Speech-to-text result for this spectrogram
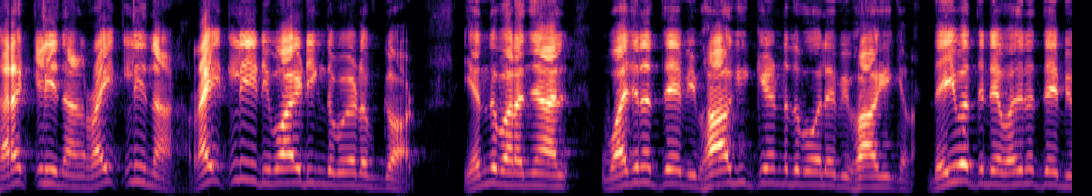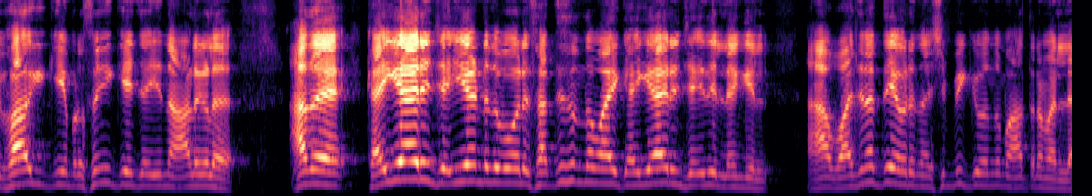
correctly എന്നാണ് റൈറ്റ്ലി എന്നാണ്. Rightly dividing the word of God എന്ന് പറഞ്ഞാൽ വചനത്തെ വിഭാഗിക്കേണ്ടതുപോലെ വിഭാഗിക്കണം. ദൈവത്തിന്റെ വചനത്തെ വിഭാഗിക്കുകയും പ്രസംഗിക്കുകയും ചെയ്യുന്ന ആളുകൾ അത് കൈകാര്യം ചെയ്യേണ്ടതുപോലെ സത്യസന്ധമായി കൈകാര്യം ചെയ്തില്ലെങ്കിൽ ആ വചനത്തെ അവർ നശിപ്പിക്കുമെന്ന് മാത്രമല്ല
